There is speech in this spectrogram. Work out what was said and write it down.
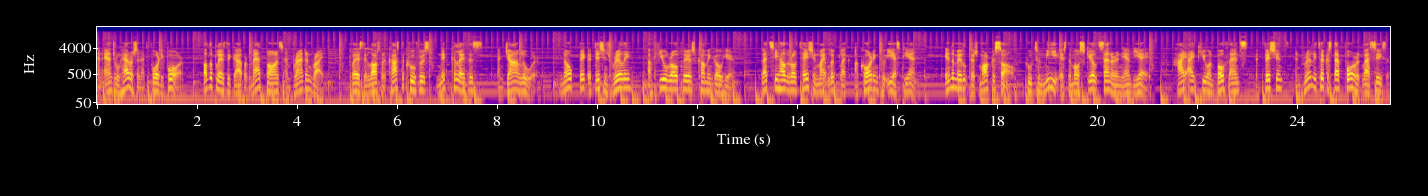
and Andrew Harrison at 44. Other players they got were Matt Barnes and Brandan Wright. Players they lost were Kosta Koufos, Nick Calathes, and Jon Leuer. No big additions really, a few role players come and go here. Let's see how the rotation might look like according to ESPN. In the middle there's Marc Gasol, who to me is the most skilled center in the NBA. High IQ on both ends, efficient, and really took a step forward last season.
